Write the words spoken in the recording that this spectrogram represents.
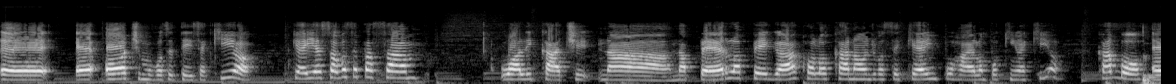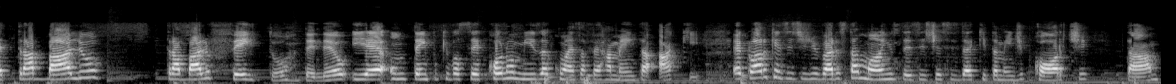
é, é ótimo você ter esse aqui, ó. Porque aí é só você passar o alicate na, na pérola, pegar, colocar na onde você quer, empurrar ela um pouquinho aqui, ó. Acabou. É trabalho trabalho feito, entendeu? E é um tempo que você economiza com essa ferramenta aqui. É claro que existe de vários tamanhos, existe esses daqui também de corte, tá?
